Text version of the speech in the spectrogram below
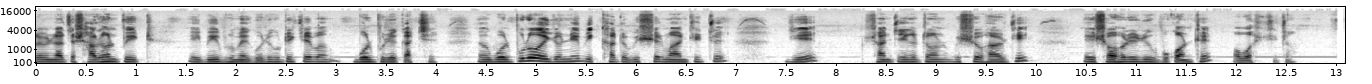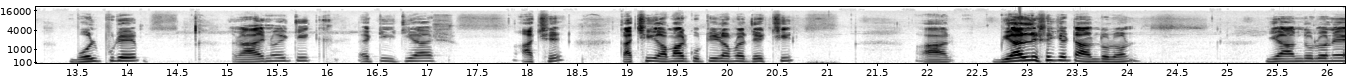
রবীন্দ্রনাথের সাধনপীঠ এই বীরভূমে গড়ে উঠেছে এবং বোলপুরের কাছে। এবং বোলপুরও ওই জন্যই বিখ্যাত বিশ্বের মানচিত্রে যে শান্তিনিকেতন বিশ্বভারতী এই শহরেরই উপকণ্ঠে অবস্থিত। বোলপুরে রাজনৈতিক একটি ইতিহাস আছে, কাছেই আমার কুটির আমরা দেখছি। আর বিয়াল্লিশে যেটা আন্দোলন, যে আন্দোলনে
